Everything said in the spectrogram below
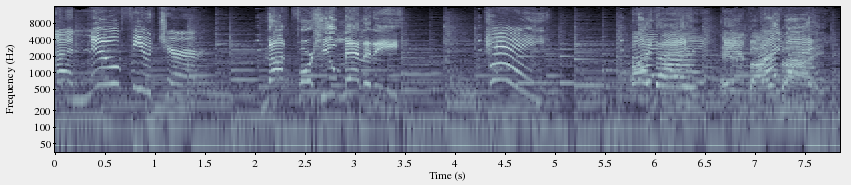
a new future. Not for humanity! Hey! Bye-bye and bye-bye.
